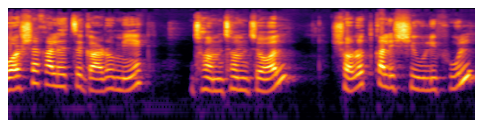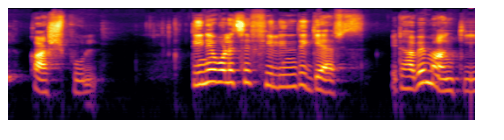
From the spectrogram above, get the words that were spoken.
বর্ষাকাল হচ্ছে গাঢ় মেঘ, ঝমঝম জল। শরৎকালে শিউলি ফুল, কাশফুল। তিনে বলেছে ফিল ইন দি গ্যাস এটা হবে monkey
